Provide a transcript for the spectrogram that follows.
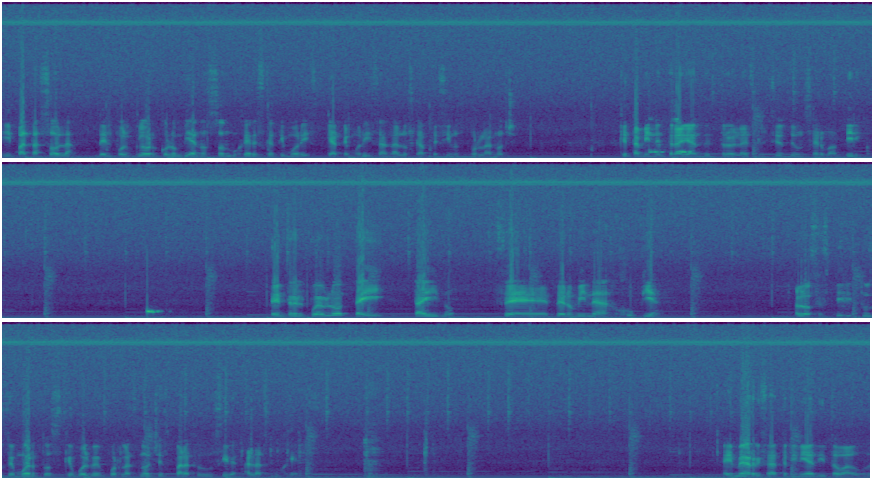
y Patasola del folclore colombiano son mujeres que, atemoriz- que atemorizan a los campesinos por la noche, que también entrarían dentro de la descripción de un ser vampírico. Entre el pueblo taíno se denomina Jupia a los espíritus de muertos que vuelven por las noches para seducir a las mujeres. Ahí me da risa Trinidad y Tobago.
